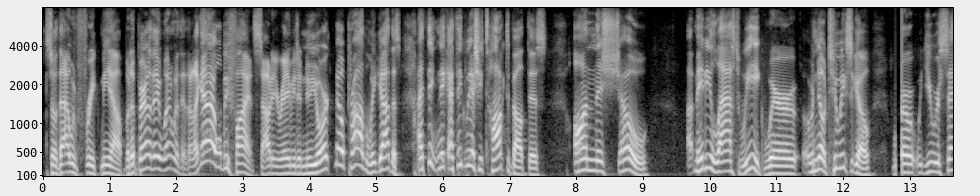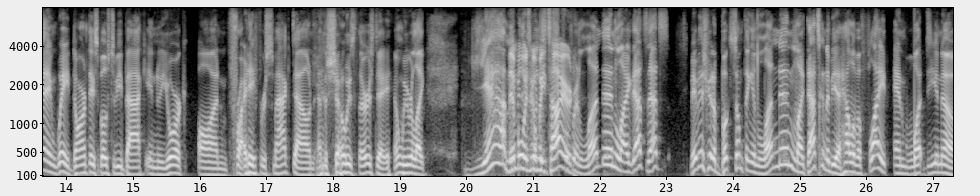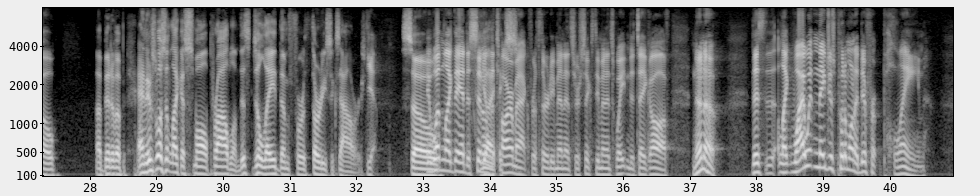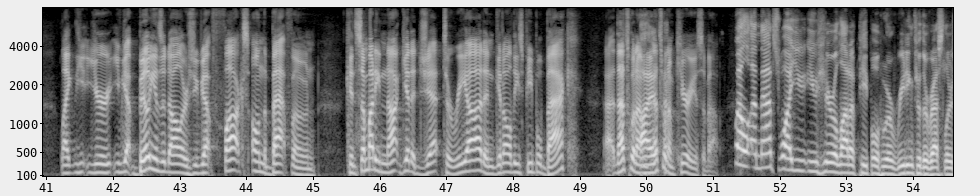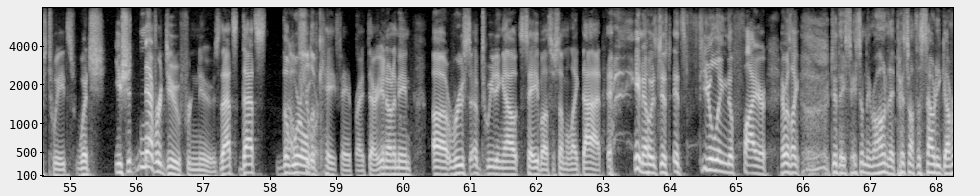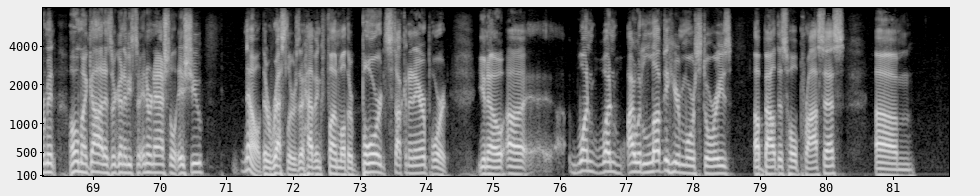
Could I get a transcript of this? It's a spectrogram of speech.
so that would freak me out. But apparently they went with it. They're like, ah, we'll be fine. Saudi Arabia to New York, no problem. We got this. I think, Nick, I think we actually talked about this on this show uh, maybe last week, where, or no, two weeks ago, where you were saying, wait, aren't they supposed to be back in New York on Friday for SmackDown yeah. and the show is Thursday? And we were like, yeah, maybe boys going to be tired. in London. Like, that's, that's, maybe they should have booked something in London. Like, that's going to be a hell of a flight. And what do you know? A bit of a and this wasn't like a small problem. This delayed them for 36 hours. Yeah. So it wasn't like they had to sit on the tarmac for 30 minutes or 60 minutes waiting to take off. No, no. This like why wouldn't they just put them on a different plane? Like you're you've got billions of dollars, you've got Fox on the bat phone. Can somebody not get a jet to Riyadh and get all these people back? Uh, that's what I'm I, that's what I'm curious about. Well, and that's why you, you hear a lot of people who are reading through the wrestlers' tweets, which you should never do for news. That's that's the oh, world sure. of kayfabe right there. You yeah. know what I mean? Uh, Rusev tweeting out "Save us" or something like that. you know, it's just it's fueling the fire. Everyone's like, "Did they say something wrong? Did they piss off the Saudi government? Oh my God, is there going to be some international issue?" No, they're wrestlers. They're having fun while they're bored, stuck in an airport. You know, uh, one one. I would love to hear more stories about this whole process. Um,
